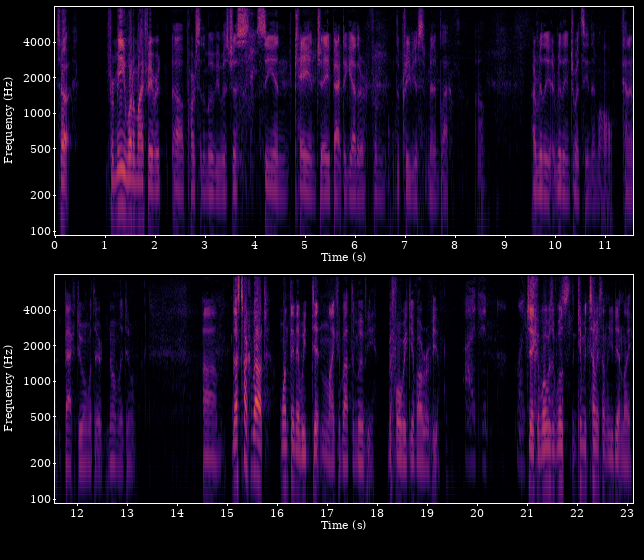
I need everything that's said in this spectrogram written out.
So, for me, one of my favorite uh, parts of the movie was just seeing Kay and Jay back together from the previous Men in Black. Um, I really, I really enjoyed seeing them all kind of back doing what they're normally doing. Um, let's talk about one thing that we didn't like about the movie before we give our review. I did not like. Jacob, what was it? What was, can we tell me something you didn't like?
